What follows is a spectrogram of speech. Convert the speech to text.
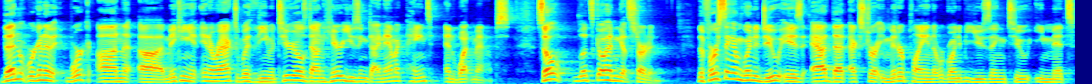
Then we're going to work on uh, making it interact with the materials down here using dynamic paint and wet maps. So let's go ahead and get started. The first thing I'm going to do is add that extra emitter plane that we're going to be using to emit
